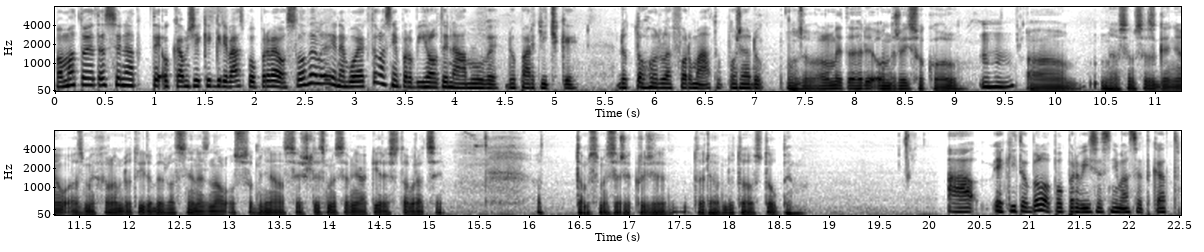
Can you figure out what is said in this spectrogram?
Pamatujete si na ty okamžiky, kdy vás poprvé oslovili, nebo jak to vlastně probíhalo ty námluvy do Partičky? do tohohle formátu pořadu? Zavolal mi tehdy Ondřej Sokol mm-hmm. a já jsem se s Geňou a s Michalem do té doby vlastně neznal osobně a sešli jsme se v nějaké restauraci tam jsme si řekli, že teda do toho vstoupím. A jaký to bylo poprvé se s nima setkat?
